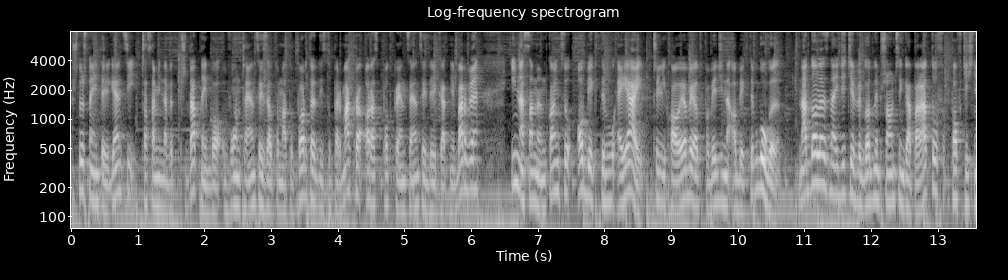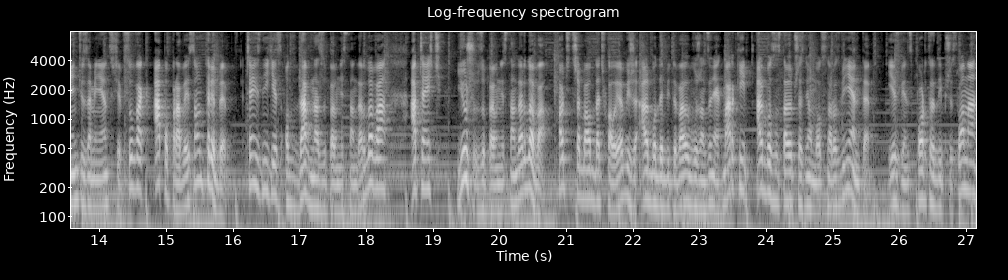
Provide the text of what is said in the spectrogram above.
sztucznej inteligencji, czasami nawet przydatnej, bo włączającej z automatu portret i super makro oraz podkręcającej delikatnie barwy i na samym końcu obiektywu AI, czyli Huawei'owej odpowiedzi na obiektyw Google. Na dole znajdziecie wygodny przełącznik aparatów, po wciśnięciu zamieniający się w suwak, a po prawej są tryby. Część z nich jest od dawna zupełnie standardowa, a część już zupełnie standardowa, choć trzeba oddać Huawei'owi, że albo debiutowały w urządzeniach marki, albo zostały przez nią mocno rozwinięte. Jest więc portret i przysłona,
